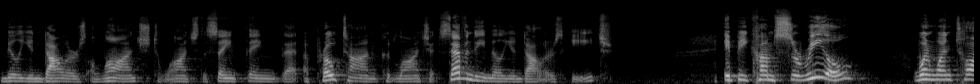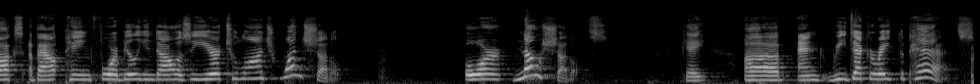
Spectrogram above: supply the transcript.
million dollars a launch to launch the same thing that a Proton could launch at $70 million each. It becomes surreal when one talks about paying $4 billion a year to launch one shuttle or no shuttles, okay, uh, and redecorate the pads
